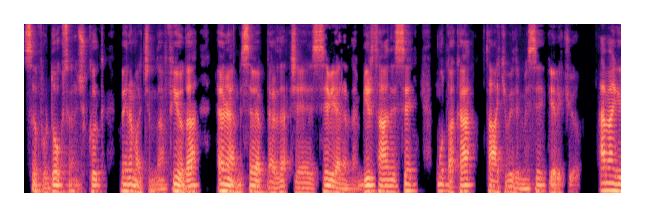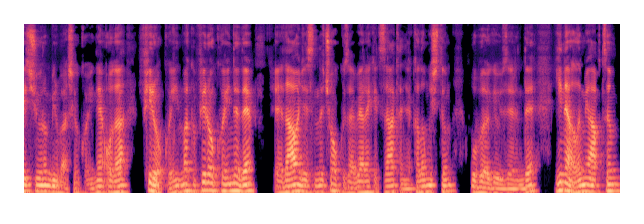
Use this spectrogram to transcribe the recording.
0.9340 benim açımdan FIO'da önemli sebeplerden, şey, seviyelerden bir tanesi mutlaka takip edilmesi gerekiyor. Hemen geçiyorum bir başka coin'e. O da Firo Coin. Bakın Firo Coin'de de e, daha öncesinde çok güzel bir hareket zaten yakalamıştım bu bölge üzerinde. Yine alım yaptım.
